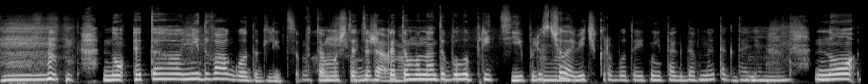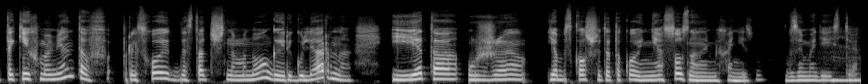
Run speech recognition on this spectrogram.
Но это не два года длится, ну, потому хорошо, что это недавно. же к этому надо было прийти. Плюс угу. человечек работает не так давно и так далее. Угу. Но таких моментов происходит достаточно много и регулярно, и это уже, я бы сказала, что это такой неосознанный механизм взаимодействия.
